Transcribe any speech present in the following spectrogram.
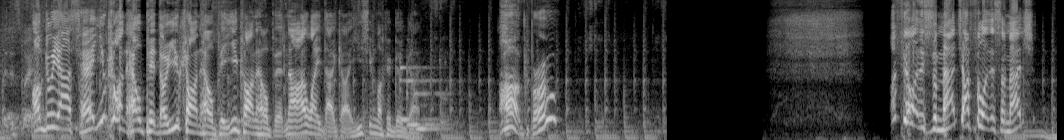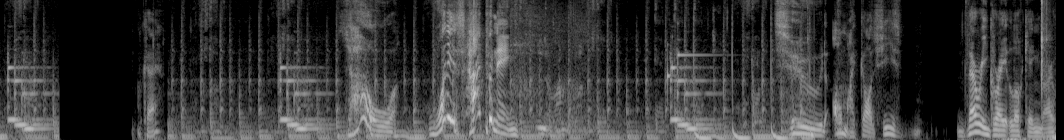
Ugly ass hair. You can't help it though. You can't help it. You can't help it. Nah, I like that guy. He seemed like a good guy. Ugh, bro. I feel like this is a match. I feel like this is a match. Okay. Yo, what is happening? Dude, oh my god, she's very great looking, bro.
